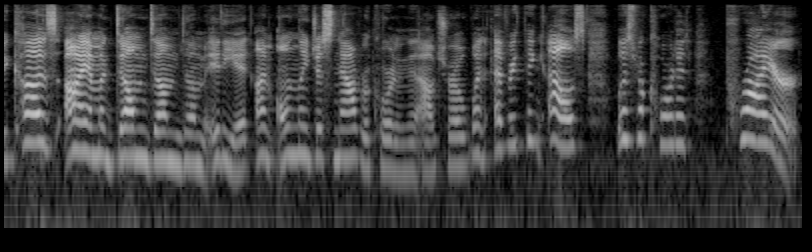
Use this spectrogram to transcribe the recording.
Because I am a dumb, dumb, dumb idiot, I'm only just now recording the outro when everything else was recorded prior.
